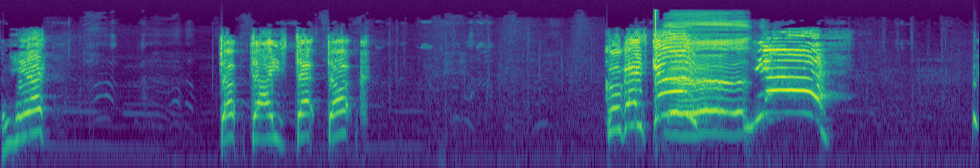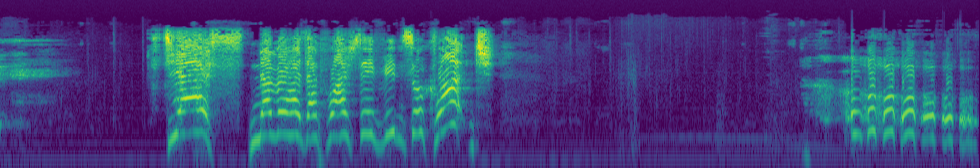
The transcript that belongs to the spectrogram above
I'm here! Duck, guys, duck, duck! Go, guys, go! Yes! Yes! yes! Never has a flash save been so clutch!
